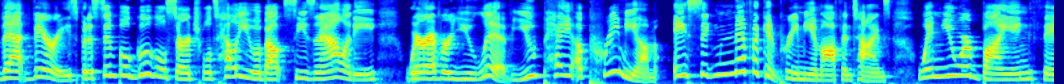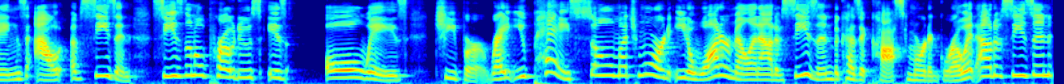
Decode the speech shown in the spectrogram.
that varies, but a simple Google search will tell you about seasonality wherever you live. You pay a premium, a significant premium oftentimes, when you are buying things out of season. Seasonal produce is always cheaper, right? You pay so much more to eat a watermelon out of season because it costs more to grow it out of season.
